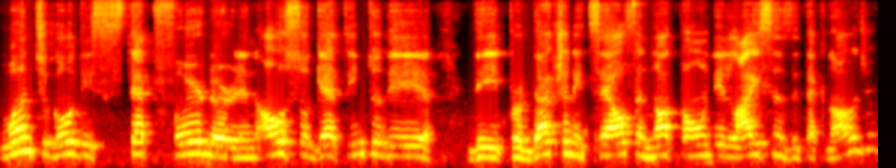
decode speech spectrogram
want to go this step further and also get into the the production itself and not only license the technology?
